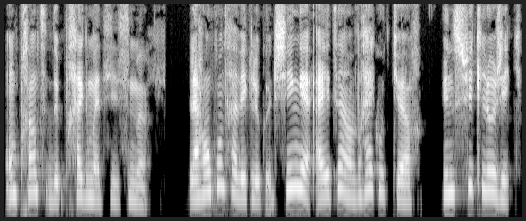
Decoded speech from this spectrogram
empreinte de pragmatisme. La rencontre avec le coaching a été un vrai coup de cœur, une suite logique.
